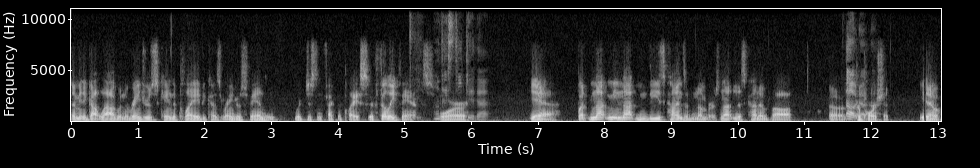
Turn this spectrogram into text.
I mean, it got loud when the Rangers came to play because Rangers fans would just infect the place, or Philly fans, Oh, they or still do that. yeah, but not I mean not in these kinds of numbers, not in this kind of uh, uh, Oh, no, no. proportion. You know,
